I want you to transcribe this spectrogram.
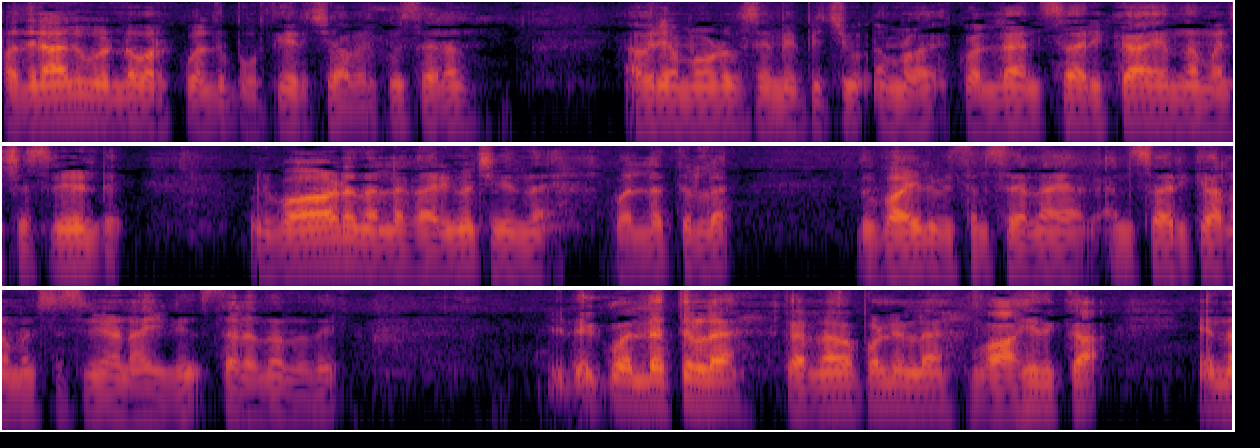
പതിനാല് വീടിന്റെ വർക്ക് വലുത് പൂർത്തീകരിച്ചു. അവർക്കും സ്ഥലം അവർ നമ്മളോട് സമീപിച്ചു. നമ്മളെ കൊല്ല അൻസാരിക്ക എന്ന മനുഷ്യശ്രീയുണ്ട് ഒരുപാട് നല്ല കാര്യങ്ങൾ ചെയ്യുന്ന കൊല്ലത്തുള്ള ദുബായിൽ ബിസിനസ്സുകാരനായ അൻസാരിക്കാരന്റെ മനസ്സിനെയാണ് അതിന് സ്ഥലം തന്നത്. ഇത് കൊല്ലത്തുള്ള കരുനാഗപ്പള്ളിയുള്ള വാഹിദിക്ക എന്ന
